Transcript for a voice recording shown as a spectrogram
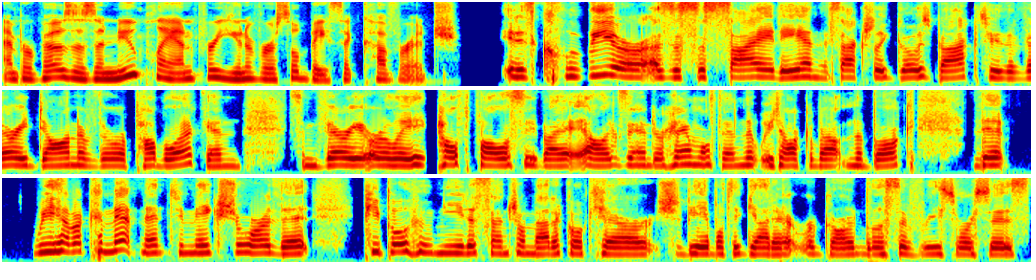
and proposes a new plan for universal basic coverage. It is clear as a society, and this actually goes back to the very dawn of the Republic and some very early health policy by Alexander Hamilton that we talk about in the book, that we have a commitment to make sure that people who need essential medical care should be able to get it regardless of resources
